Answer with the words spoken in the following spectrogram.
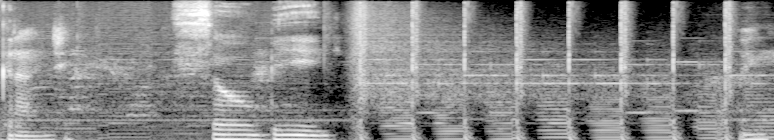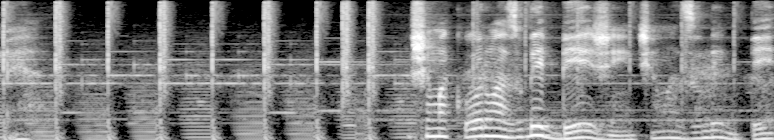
grande. So big. Bem perto. Achei uma cor, um azul bebê, gente. É um azul bebê.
